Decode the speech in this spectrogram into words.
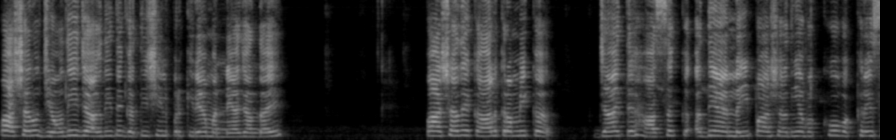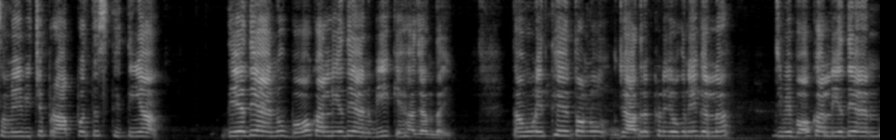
ਭਾਸ਼ਾ ਨੂੰ ਜਿਉਂਦੀ, ਜਾਗਦੀ ਤੇ ਗਤੀਸ਼ੀਲ ਪ੍ਰਕਿਰਿਆ ਮੰਨਿਆ ਜਾਂਦਾ ਏ ਭਾਸ਼ਾ ਦੇ ਕਾਲਕ੍ਰਮਿਕ ਜਾਂ ਇਤਿਹਾਸਕ ਅਧਿਐਨ ਲਈ ਭਾਸ਼ਾ ਦੀਆਂ ਵੱਖੋ ਵੱਖਰੇ ਸਮੇਂ ਵਿੱਚ ਪ੍ਰਾਪਤ ਸਥਿਤੀਆਂ ਦੇ ਅਧਿਐਨ ਨੂੰ ਬਹੁਕਾਲੀ ਅਧਿਐਨ ਵੀ ਕਿਹਾ ਜਾਂਦਾ ਹੈ ਤਾਂ ਹੁਣ ਇੱਥੇ ਤੁਹਾਨੂੰ ਯਾਦ ਰੱਖਣ ਯੋਗ ਨੇ ਇਹ ਗੱਲਾਂ, ਜਿਵੇਂ ਬਹੁਕਾਲੀ ਅਧਿਐਨ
